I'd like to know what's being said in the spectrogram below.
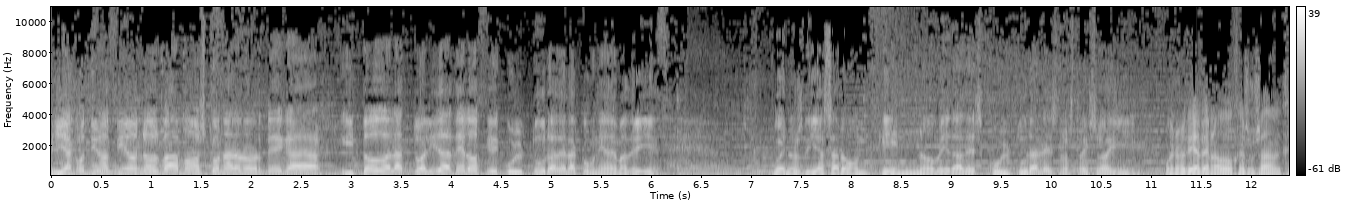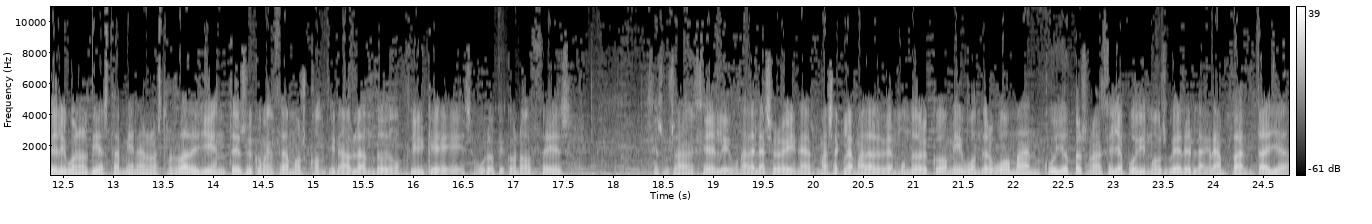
Y a continuación nos vamos con Aaron Ortega y toda la actualidad del ocio y cultura de la Comunidad de Madrid. Buenos días, Aarón. ¿Qué novedades culturales nos traes hoy? Buenos días de nuevo, Jesús Ángel, y buenos días también a nuestros radioyentes. Hoy comenzamos con cine hablando de un film que seguro que conoces. Jesús Ángel, una de las heroínas más aclamadas del mundo del cómic, Wonder Woman, cuyo personaje ya pudimos ver en la gran pantalla,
